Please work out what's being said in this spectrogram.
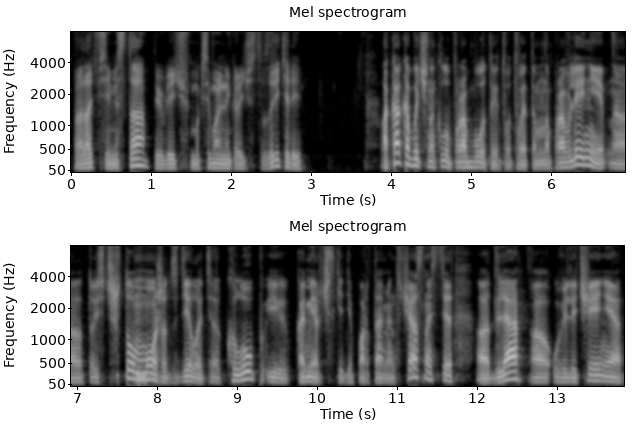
продать все места, привлечь максимальное количество зрителей. А как обычно клуб работает вот в этом направлении? А, То есть что может сделать э, клуб и коммерческий департамент в частности для увеличения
